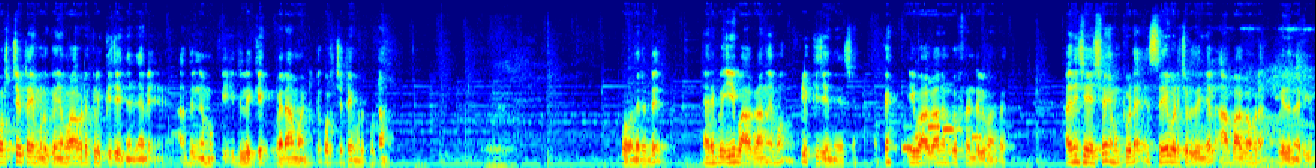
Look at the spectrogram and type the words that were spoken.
കുറച്ച് ടൈം എടുക്കും. നമ്മൾ അവിടെ ക്ലിക്ക് ചെയ്ത് കഴിഞ്ഞാൽ അത് നമുക്ക് ഇതിലേക്ക് വരാൻ വേണ്ടിയിട്ട് കുറച്ച് ടൈം എടുക്കും കേട്ടോ ഇപ്പോൾ വന്നിട്ടുണ്ട്. ഞാനിപ്പോൾ ഈ ഭാഗമാണ് നമ്മൾ ക്ലിക്ക് ചെയ്യുന്ന ശേഷം ഓക്കെ ഈ ഭാഗമാണ് നമുക്ക് ഫ്രണ്ടിൽ വേണ്ടത്. അതിനുശേഷം നമുക്കിവിടെ സേവ് അടിച്ചു കൊടുത്തു കഴിഞ്ഞാൽ ആ ഭാഗം അവിടെ വരുന്നതായിരിക്കും.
